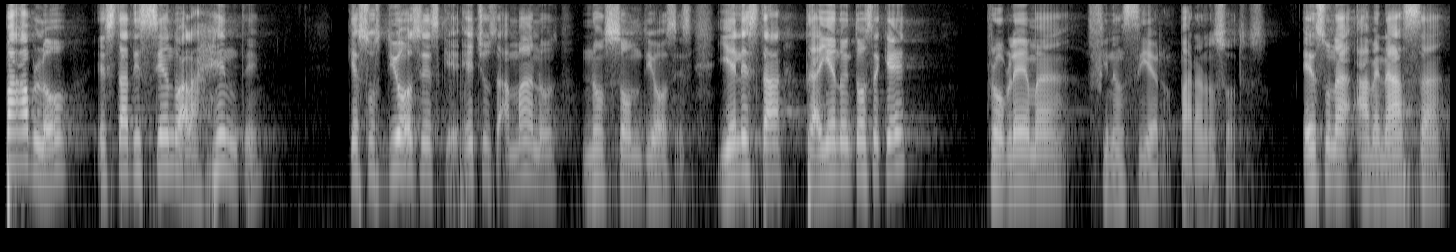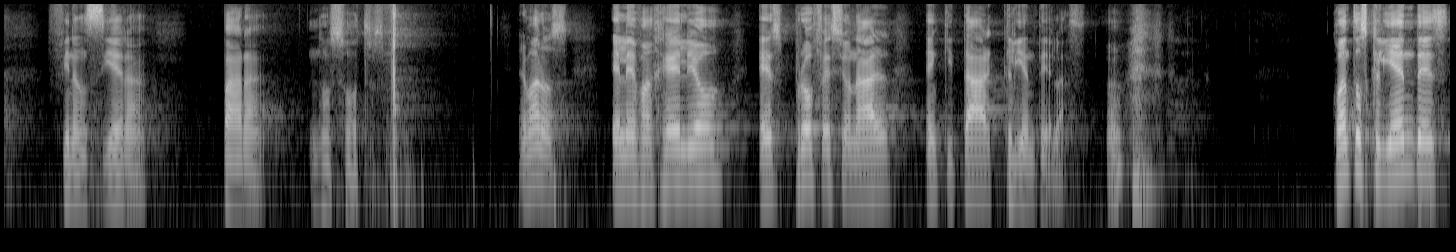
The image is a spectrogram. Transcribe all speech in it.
Pablo está diciendo a la gente que esos dioses que hechos a mano no son dioses. Y él está trayendo entonces qué? Problema financiero para nosotros. Es una amenaza financiera para nosotros. Hermanos, el Evangelio es profesional en quitar clientelas. ¿Cuántos clientes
